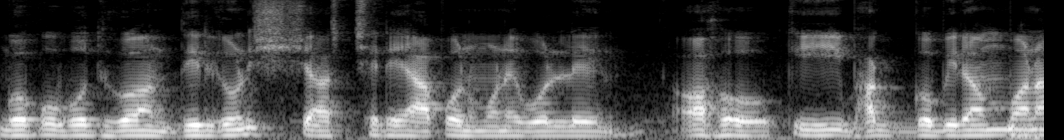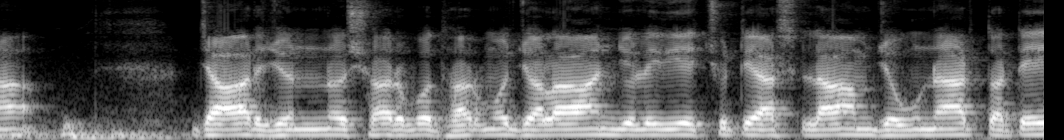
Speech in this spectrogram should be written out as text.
গোপবধূগণ দীর্ঘ নিঃশ্বাস ছেড়ে আপন মনে বললেন অহ কি ভাগ্য বিড়ম্বনা। যার জন্য সর্বধর্ম জলাঞ্জলি দিয়ে ছুটে আসলাম যমুনার তটে।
